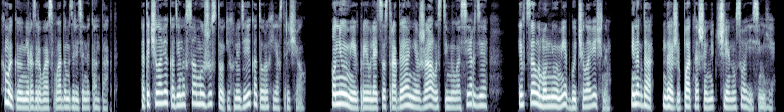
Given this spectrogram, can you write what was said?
Хмыкаю, не разрывая с Владом зрительный контакт. Этот человек — один из самых жестоких людей, которых я встречал. Он не умеет проявлять сострадание, жалость и милосердие, и в целом он не умеет быть человечным, иногда даже по отношению к членам своей семьи.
